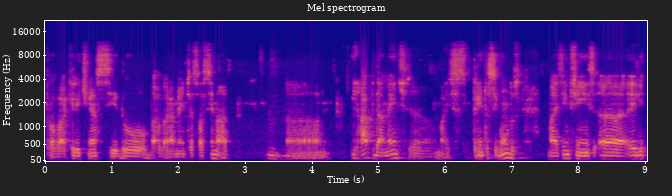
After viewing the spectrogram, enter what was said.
provar que ele tinha sido barbaramente assassinado. Uhum. Uh, e rapidamente, uh, mais 30 segundos, mas enfim, uh, ele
